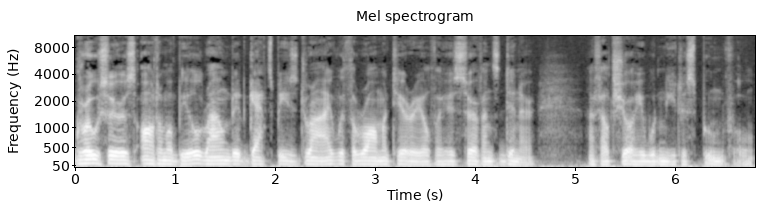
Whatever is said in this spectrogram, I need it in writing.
grocer's automobile rounded Gatsby's drive with the raw material for his servant's dinner. I felt sure he wouldn't eat a spoonful.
